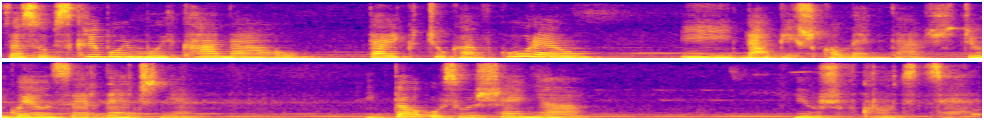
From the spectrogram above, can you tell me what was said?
Zasubskrybuj mój kanał, daj kciuka w górę i napisz komentarz. Dziękuję serdecznie i do usłyszenia już wkrótce.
